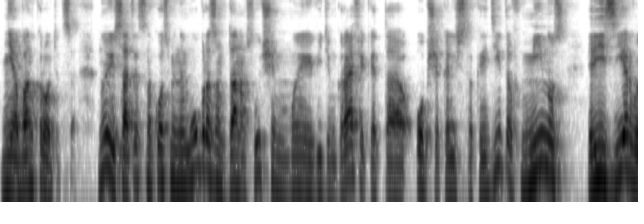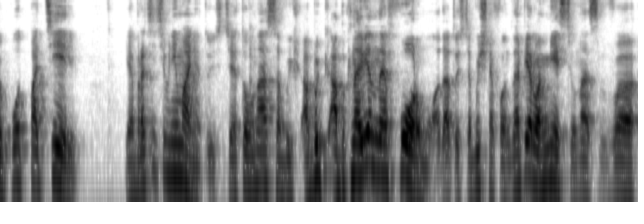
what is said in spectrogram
не обанкротиться. Ну и, соответственно, косвенным образом в данном случае мы видим график, это общее количество кредитов минус резервы под потери. И обратите внимание, то есть это у нас обыч, обык, обыкновенная формула, да, то есть обычная формула. На первом месте у нас в,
